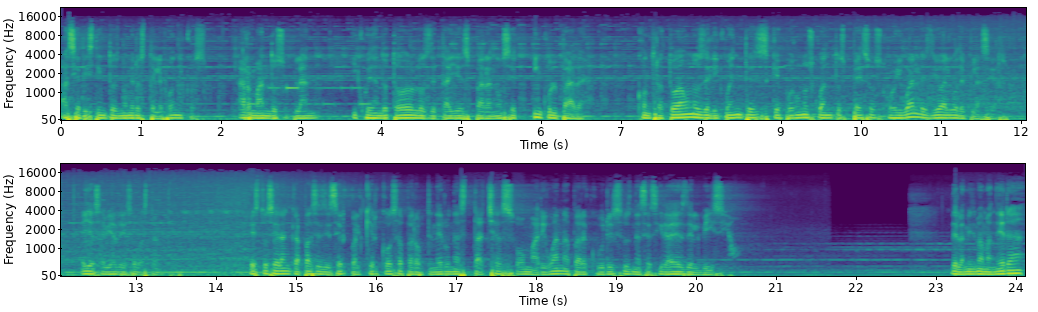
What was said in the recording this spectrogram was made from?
hacia distintos números telefónicos, armando su plan y cuidando todos los detalles para no ser inculpada. Contrató a unos delincuentes que por unos cuantos pesos o igual les dio algo de placer. Ella sabía de eso bastante. Estos eran capaces de hacer cualquier cosa para obtener unas tachas o marihuana para cubrir sus necesidades del vicio. De la misma manera,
